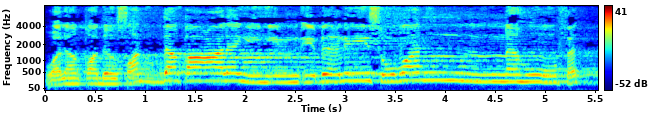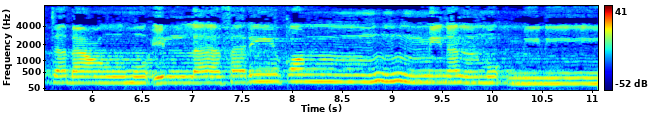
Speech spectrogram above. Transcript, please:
ولقد صدق عليهم ابليس ظنه فاتبعوه الا فريقا من المؤمنين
